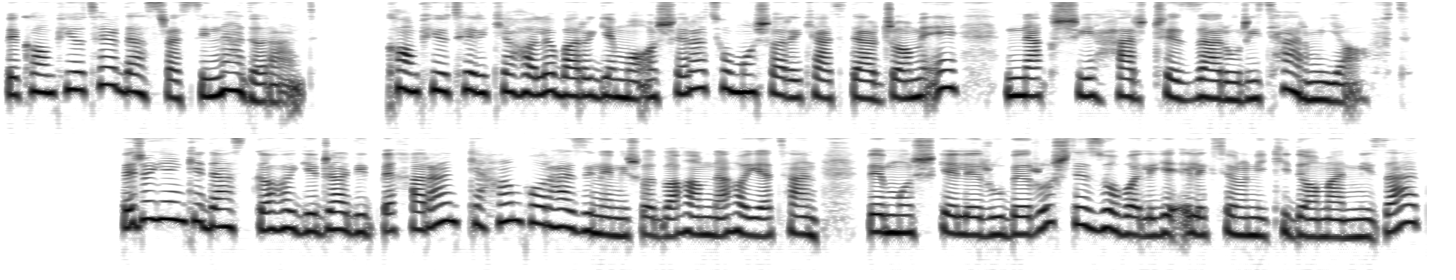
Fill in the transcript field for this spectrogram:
به کامپیوتر دسترسی ندارند. کامپیوتری که حالا برای معاشرت و مشارکت در جامعه نقشی هرچه ضروری تر میافت. به جای اینکه دستگاه های جدید بخرند که هم پرهزینه می‌شد و هم نهایتا به مشکل رو به رشد زباله الکترونیکی دامن می‌زد،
